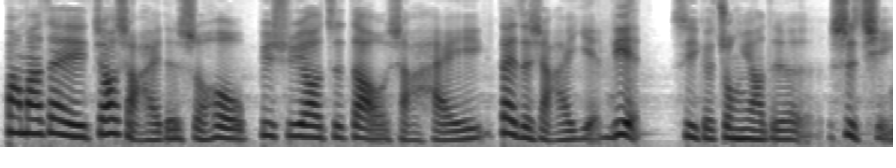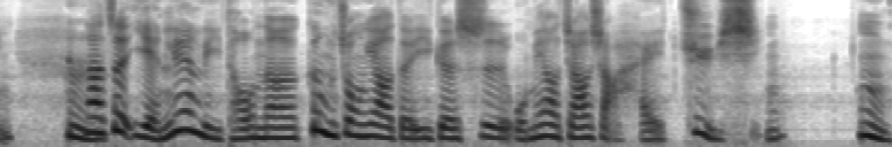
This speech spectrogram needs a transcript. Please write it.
爸妈在教小孩的时候，必须要知道，小孩带着小孩演练是一个重要的事情。嗯、那这演练里头呢，更重要的一个是我们要教小孩句型。嗯，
